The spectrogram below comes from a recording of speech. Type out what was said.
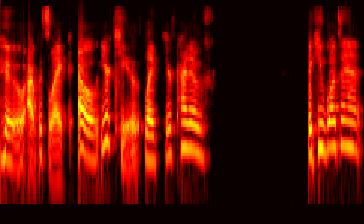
who I was like, oh, you're cute. Like, you're kind of like, he wasn't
